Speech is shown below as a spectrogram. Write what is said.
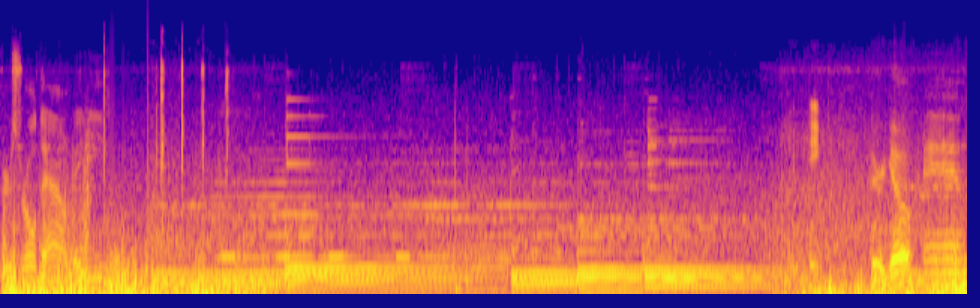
First roll down, baby. Go, and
